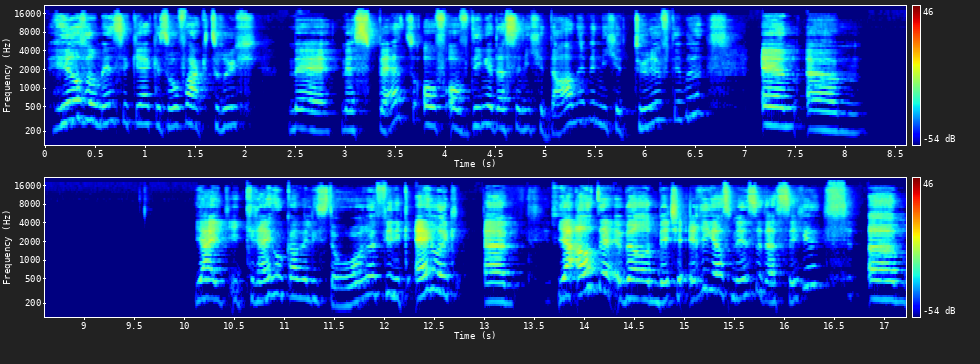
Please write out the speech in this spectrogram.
heel veel mensen kijken zo vaak terug met, spijt of, of dingen dat ze niet gedaan hebben, niet gedurfd hebben. En ja, ik, ik krijg ook al wel eens te horen, vind ik eigenlijk ehm, ja, altijd wel een beetje erg als mensen dat zeggen. Ehm,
